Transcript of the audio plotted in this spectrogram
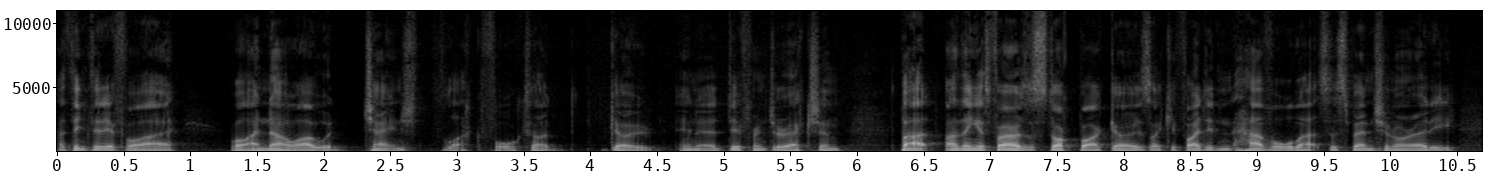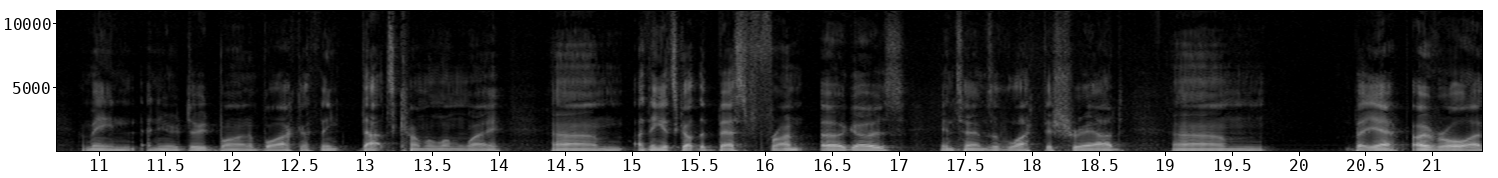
I think that if I well, I know I would change like forks. I'd go in a different direction. But I think as far as a stock bike goes, like if I didn't have all that suspension already, I mean, and you're a dude buying a bike, I think that's come a long way. Um, I think it's got the best front ergos in terms of like the shroud. Um, but yeah, overall, I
